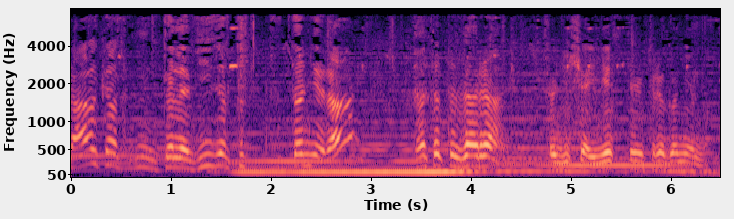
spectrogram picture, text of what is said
Pralka, telewizor, to, to nie raj? No co to za raj? Co dzisiaj jest, to jutro go nie ma.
